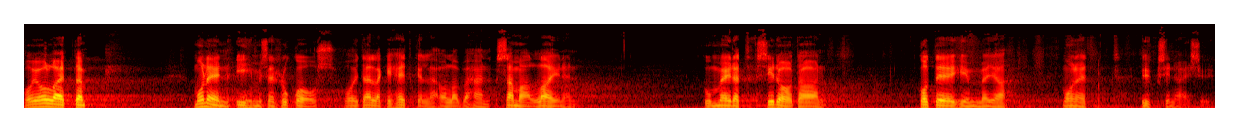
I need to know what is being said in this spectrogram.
Voi olla, että monen ihmisen rukous voi tälläkin hetkellä olla vähän samanlainen, kun meidät sidotaan koteihimme ja monet yksinäisyyteen.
